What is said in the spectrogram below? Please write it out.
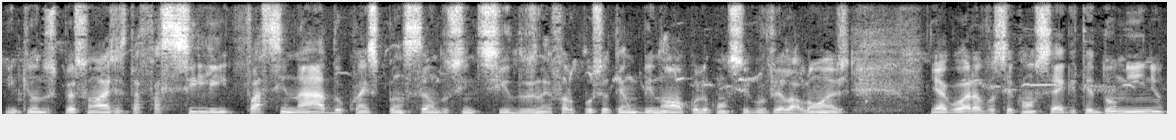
em que um dos personagens está fascinado com a expansão dos sentidos. Né? Fala, puxa, eu tenho um binóculo, eu consigo ver lá longe. E agora você consegue ter domínio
